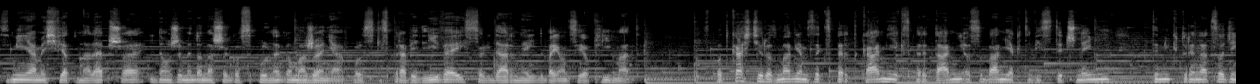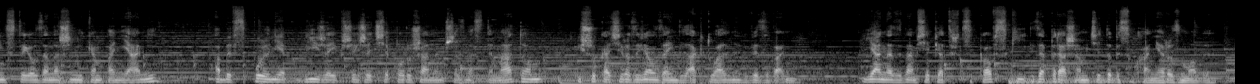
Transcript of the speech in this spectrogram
zmieniamy świat na lepsze i dążymy do naszego wspólnego marzenia Polski sprawiedliwej, solidarnej, dbającej o klimat. W podcaście rozmawiam z ekspertkami, ekspertami, osobami aktywistycznymi, tymi, które na co dzień stoją za naszymi kampaniami, aby wspólnie bliżej przyjrzeć się poruszanym przez nas tematom i szukać rozwiązań dla aktualnych wyzwań. Ja nazywam się Piotr Cykowski i zapraszam Cię do wysłuchania rozmowy.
